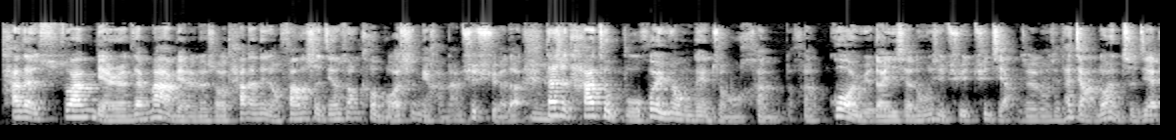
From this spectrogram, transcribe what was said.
他在酸别人、在骂别人的时候，他的那种方式尖酸刻薄是你很难去学的，但是他就不会用那种很很过于的一些东西去去讲这些东西，他讲的都很直接，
